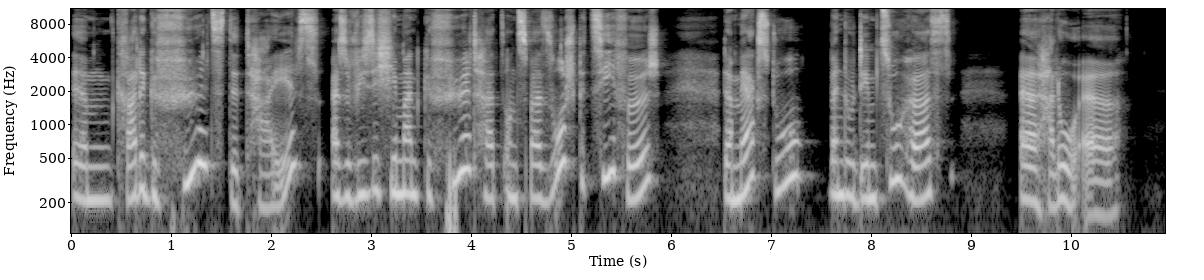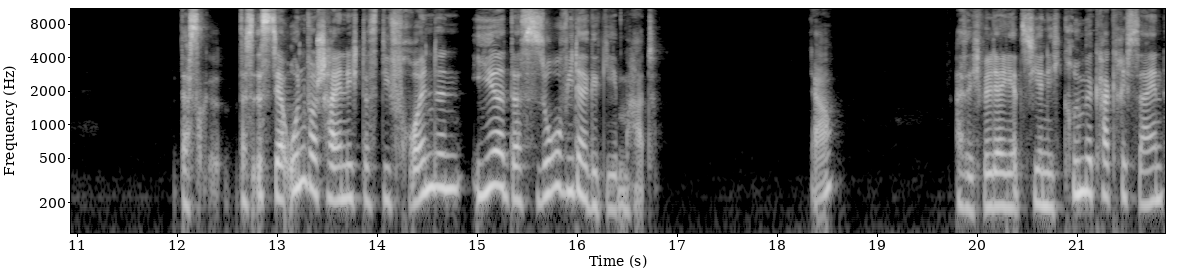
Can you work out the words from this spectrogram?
ähm, gerade Gefühlsdetails, also wie sich jemand gefühlt hat, und zwar so spezifisch, da merkst du, wenn du dem zuhörst, äh, hallo, äh, das, das ist sehr unwahrscheinlich, dass die Freundin ihr das so wiedergegeben hat. Ja? Also ich will ja jetzt hier nicht krümelkackrig sein,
